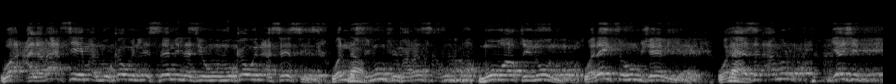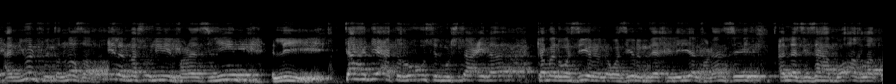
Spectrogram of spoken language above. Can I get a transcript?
وعلى رأسهم المكون الإسلامي الذي هو مكون أساسي. والمسلمون في فرنسا هم مواطنون وليسوا هم جالية. وهذا الأمر يجب أن يلفت النظر إلى المسؤولين الفرنسيين لتهدئة الرؤوس المشتعلة كما الوزير وزير الداخليه الفرنسي الذي ذهب وأغلق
